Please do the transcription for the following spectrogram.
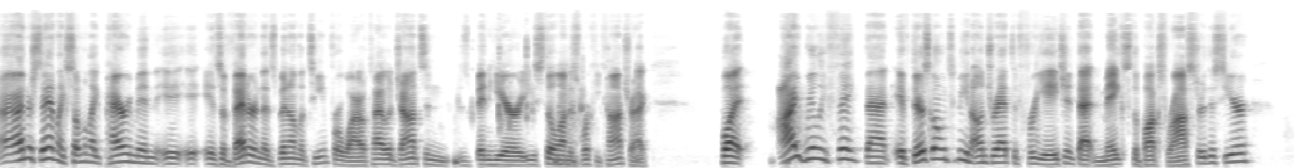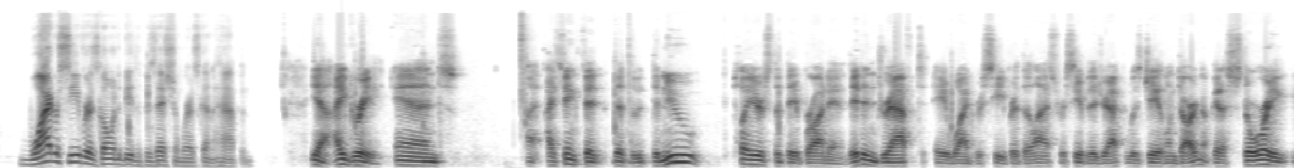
I understand like someone like Perryman is a veteran that's been on the team for a while. Tyler Johnson has been here; he's still on his rookie contract. But I really think that if there's going to be an undrafted free agent that makes the Bucks roster this year, wide receiver is going to be the position where it's going to happen. yeah i agree and i, I think that, that the, the new players that they brought in. They didn't draft a wide receiver. The last receiver they drafted was jaelon darden. I've got a story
